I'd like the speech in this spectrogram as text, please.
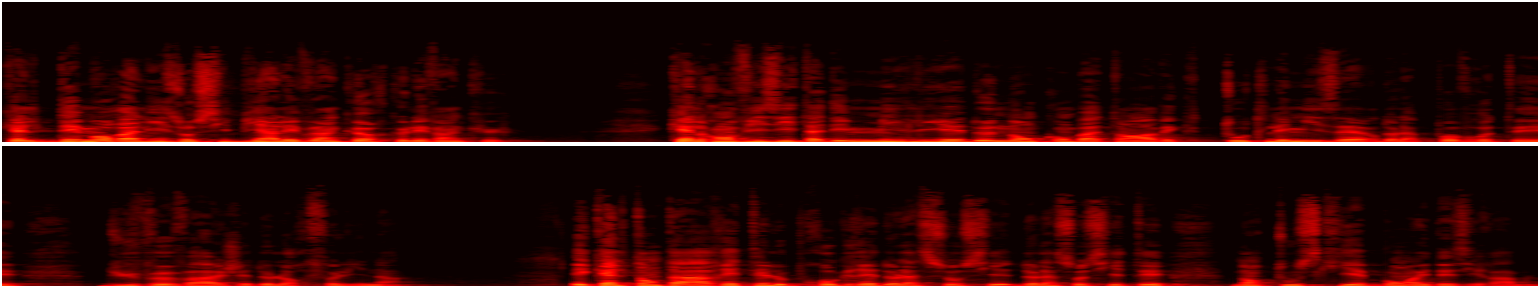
qu'elle démoralise aussi bien les vainqueurs que les vaincus, qu'elle rend visite à des milliers de non-combattants avec toutes les misères de la pauvreté, du veuvage et de l'orphelinat, et qu'elle tente à arrêter le progrès de la, société dans tout ce qui est bon et désirable.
